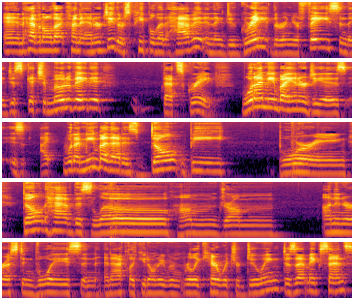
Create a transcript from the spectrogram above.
and having all that kind of energy. There's people that have it and they do great. They're in your face and they just get you motivated. That's great. What I mean by energy is is I what I mean by that is don't be boring. Don't have this low, humdrum, uninteresting voice and, and act like you don't even really care what you're doing. Does that make sense?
